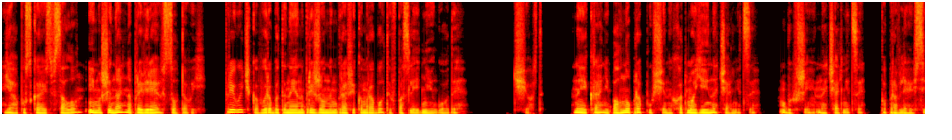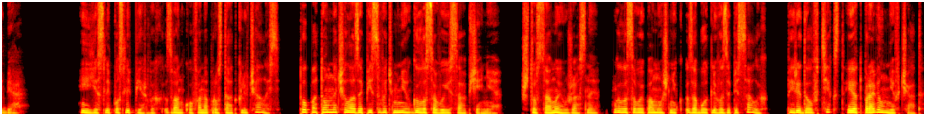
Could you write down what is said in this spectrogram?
Я опускаюсь в салон и машинально проверяю сотовый. Привычка, выработанная напряженным графиком работы в последние годы. Чёрт, на экране полно пропущенных от моей начальницы, бывшей начальницы. Поправляю себя. И если после первых звонков она просто отключалась, то потом начала записывать мне голосовые сообщения. Что самое ужасное, голосовой помощник заботливо записал их, передал в текст и отправил мне в чат.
